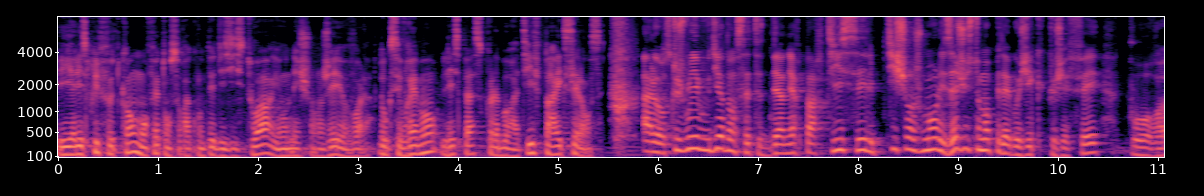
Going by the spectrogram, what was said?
Et il y a l'esprit feu de camp où en fait on se racontait des histoires et on échangeait. voilà. Donc c'est vraiment l'espace collaboratif par excellence. Alors ce que je voulais vous dire dans cette dernière partie, c'est les petits changements, les ajustements pédagogiques que j'ai fait pour,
